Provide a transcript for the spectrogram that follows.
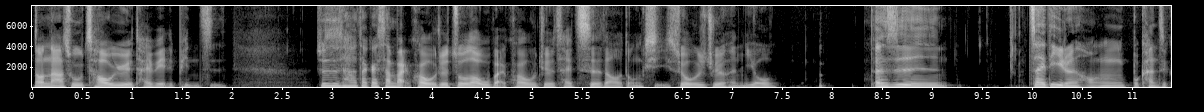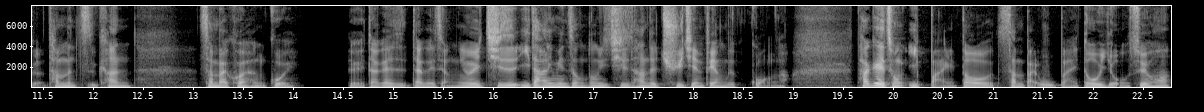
然后拿出超越台北的品质。就是他大概三百块，我觉得做到五百块，我觉得才吃得到的东西，所以我就觉得很优。但是在地人好像不看这个，他们只看三百块很贵，对，大概是大概这样。因为其实意大利面这种东西，其实它的区间非常的广啊，它可以从一百到三百、五百都有。所以话，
